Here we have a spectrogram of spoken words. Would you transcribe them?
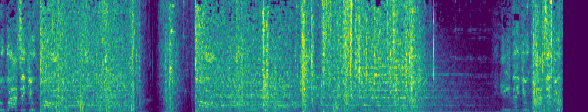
you rise or you fall. Either you rise or you.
